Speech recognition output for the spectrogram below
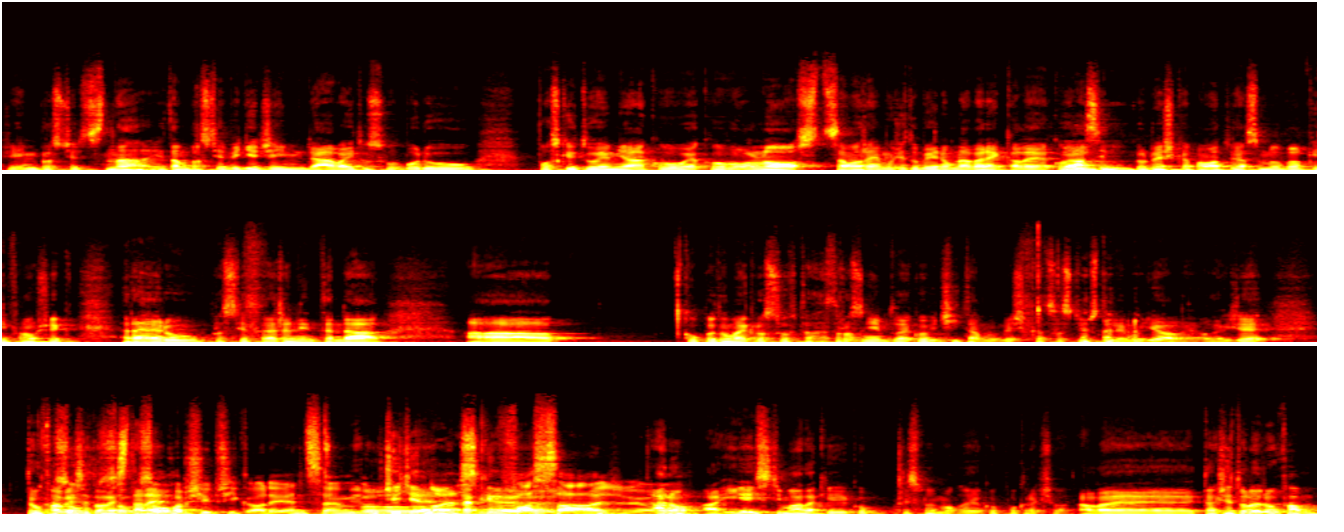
Že jim prostě snaha, je tam prostě vidět, že jim dávají tu svobodu, poskytují jim nějakou jako volnost, samozřejmě může to být jenom na venek, ale jako mm-hmm. já si mhm. do dneška pamatuju, já jsem byl velký fanoušek Rareu, prostě féře Nintendo a koupil to Microsoft a hrozně jim to jako vyčítám do dneška, co s tím studiem udělali. Jo. Takže doufám, že se to nestane. Jsou, jsou horší příklady, Ensemble, Určitě, no, tak, Fasa, že jo. Ano, a EA s tím má taky, jako, bychom mohli jako pokračovat. Ale, takže tohle doufám,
